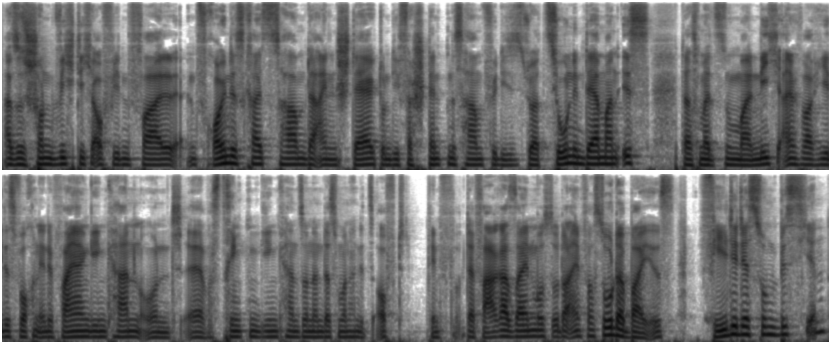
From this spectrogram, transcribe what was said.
Also es ist schon wichtig, auf jeden Fall einen Freundeskreis zu haben, der einen stärkt und die Verständnis haben für die Situation, in der man ist, dass man jetzt nun mal nicht einfach jedes Wochenende feiern gehen kann und äh, was trinken gehen kann, sondern dass man halt jetzt oft den, der Fahrer sein muss oder einfach so dabei ist. Fehlt dir das so ein bisschen?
